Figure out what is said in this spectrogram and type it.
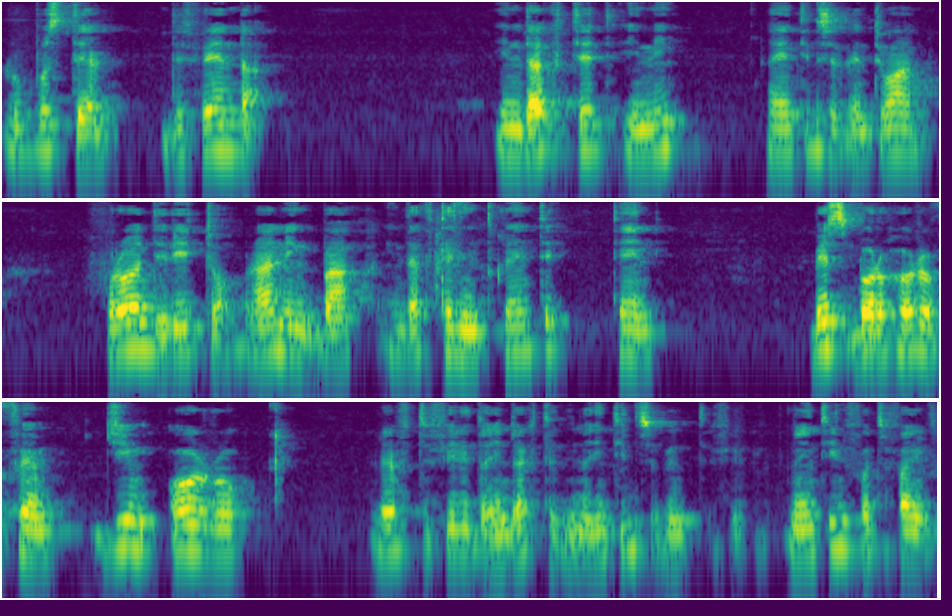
Robustel, defender, inducted in 1971. Floyd Little, running back, inducted in 2010. Baseball Hall of Fame Jim O'Rourke, left fielder, inducted in 1945.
